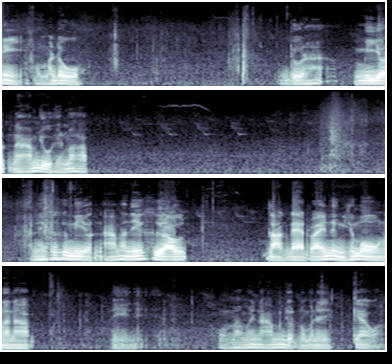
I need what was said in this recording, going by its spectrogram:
นี่ผมมาดู ดูนะฮะ มีหยดน้ำอยู่เห็นไหมครับ อันนี้ก็คือมีหยดน้ำอันนี้คือเราตากแดดไว้หนึ่งชั่วโมงแล้วนะครับ นี่นี่ผมทำให้น้ำหยดลงไปในแก้วก่อน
